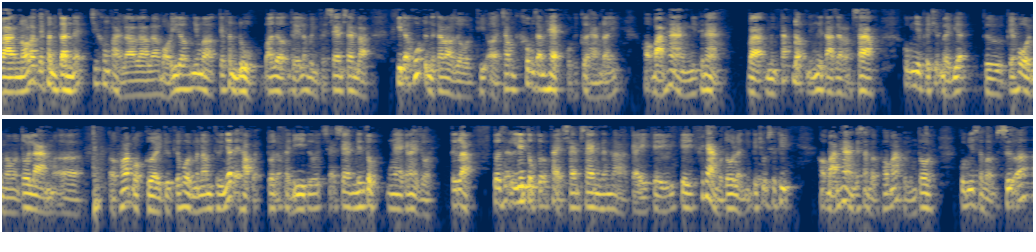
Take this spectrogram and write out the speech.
và nó là cái phần cần đấy chứ không phải là là là bỏ đi đâu. Nhưng mà cái phần đủ bao giờ cũng thế là mình phải xem xem là khi đã hút được người ta vào rồi thì ở trong không gian hẹp của cái cửa hàng đấy họ bán hàng như thế nào và mình tác động đến người ta ra làm sao. Cũng như cái chuyện bày biện từ cái hồi mà tôi làm ở ở khoa bỏ cười từ cái hồi mà năm thứ nhất đại học ấy, tôi đã phải đi tôi sẽ xem liên tục nghe cái này rồi. Tức là tôi sẽ liên tục tôi phải xem xem xem là cái cái cái khách hàng của tôi là những cái chuỗi siêu thị. Họ bán hàng cái sản phẩm format của chúng tôi cũng như sản phẩm sữa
